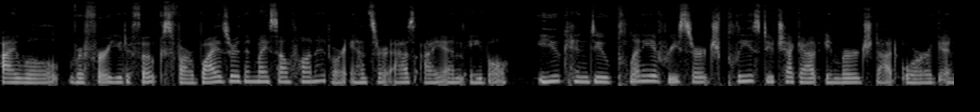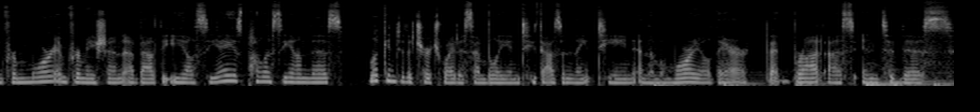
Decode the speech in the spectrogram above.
I will refer you to folks far wiser than myself on it or answer as I am able. You can do plenty of research. Please do check out emerge.org. And for more information about the ELCA's policy on this, look into the Churchwide Assembly in 2019 and the memorial there that brought us into this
